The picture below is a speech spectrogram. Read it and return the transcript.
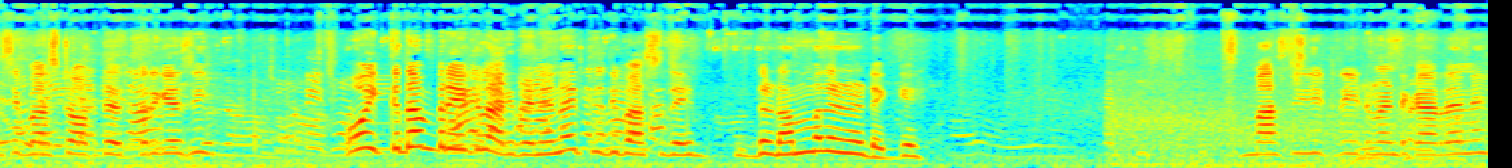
ਅਸੀਂ ਬੱਸ ਸਟਾਪ ਤੇ ਉਤਰ ਗਏ ਸੀ। ਉਹ ਇੱਕਦਮ ਬ੍ਰੇਕ ਲੱਗਦੇ ਨੇ ਨਾ ਇੱਥੇ ਦੀ ਬੱਸ ਦੇ। ਦੜੰਮ ਦੇ ਨਾਲ ਡਿੱਗੇ ਮਾਸੀ ਜੀ ਟ੍ਰੀਟਮੈਂਟ ਕਰ ਰਹੇ ਨੇ।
